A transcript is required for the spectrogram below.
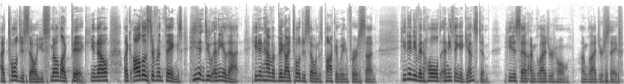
I told you so. You smell like pig, you know? Like all those different things. He didn't do any of that. He didn't have a big I told you so in his pocket waiting for his son. He didn't even hold anything against him. He just said, I'm glad you're home. I'm glad you're safe.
